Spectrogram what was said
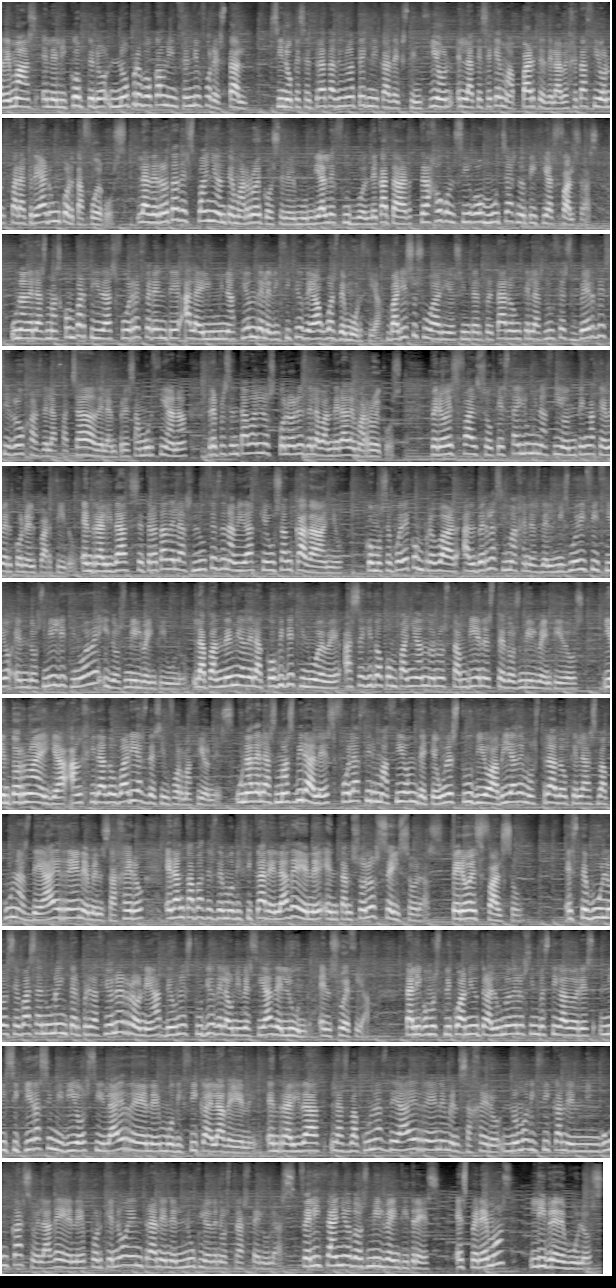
Además, el helicóptero no provoca un incendio forestal, sino que se trata de una técnica de extinción en la que se quema parte de la vegetación para crear un cortafuegos. La derrota de España ante Marruecos en el Mundial de Fútbol de Qatar trajo consigo muchas noticias falsas, una de las más compartidas fue referente a la iluminación del edificio de aguas de Murcia. Varios usuarios interpretaron que las luces verdes y rojas de la fachada de la empresa murciana representaban los colores de la bandera de Marruecos, pero es falso que esta iluminación tenga que ver con el partido. En realidad se trata de las luces de Navidad que usan cada año, como se puede comprobar al ver las imágenes del mismo edificio en 2019 y 2021. La pandemia de la COVID-19 ha seguido acompañándonos también este 2022 y en torno a ella han girado varias desinformaciones. Una de las más virales fue la afirmación de que un estudio había demostrado que las vacunas de ARN mensajero eran capaces de modificar el ADN en tan solo 6 horas. Pero es falso. Este bulo se basa en una interpretación errónea de un estudio de la Universidad de Lund, en Suecia. Tal y como explicó a Neutral uno de los investigadores, ni siquiera se midió si el ARN modifica el ADN. En realidad, las vacunas de ARN mensajero no modifican en ningún caso el ADN porque no entran en el núcleo de nuestras células. ¡Feliz año 2023! Esperemos libre de bulos.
